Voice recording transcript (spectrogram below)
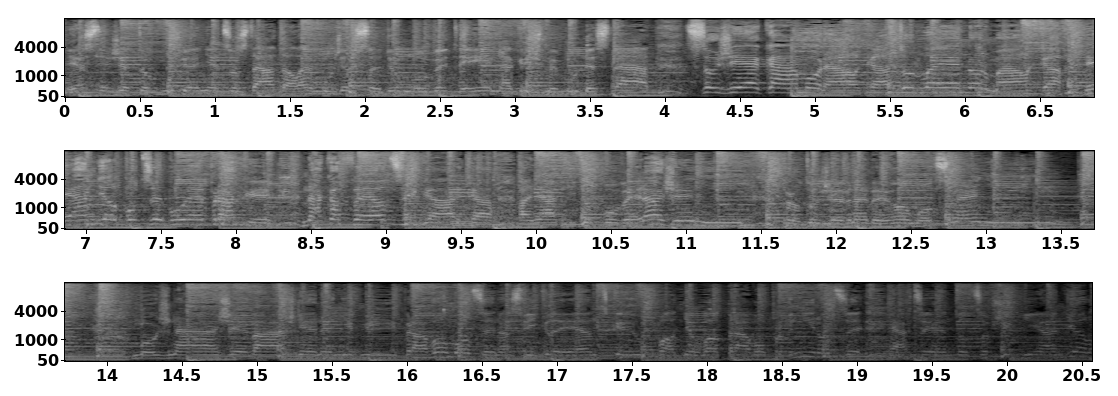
Jasně, že to bude něco stát, ale můžem se domluvit i jinak, když mi bude stát. Cože jaká morálka, tohle je normálka. Je anděl potřebuje prachy, na kafe a cigárka. A nějaký to povyražení, protože v nebi ho moc není Možná, že vážně není v mý pravomoci na svý klientky uplatňovat právo první noci. Já chci jen to, co všichni andělové.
